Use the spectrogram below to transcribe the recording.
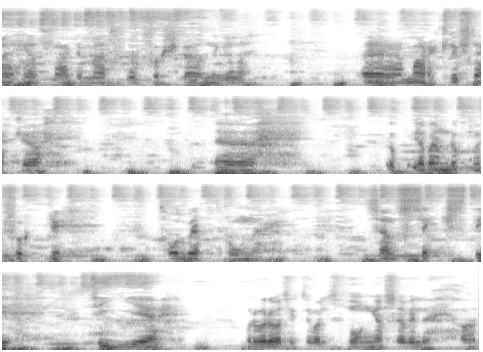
Jag är helt färdig med två första övningarna. Eh, marklyft ökar jag. Eh, upp, jag värmde upp med 40, 12 repetitioner. Sen 60, 10 och det var då jag tyckte det var lite för många så jag ville ha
